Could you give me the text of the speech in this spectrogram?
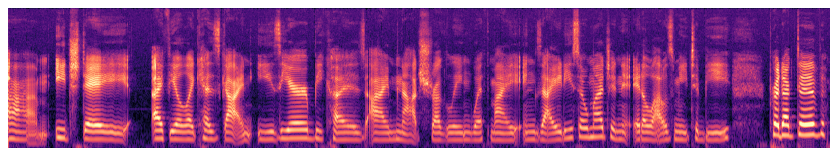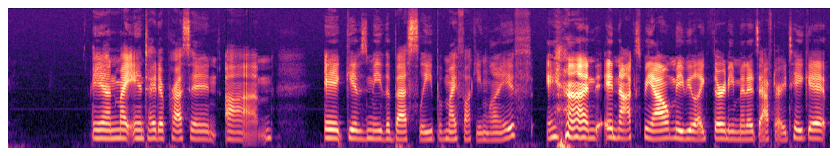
um, each day I feel like has gotten easier because I'm not struggling with my anxiety so much, and it allows me to be productive. And my antidepressant, um, it gives me the best sleep of my fucking life and it knocks me out maybe like 30 minutes after I take it.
